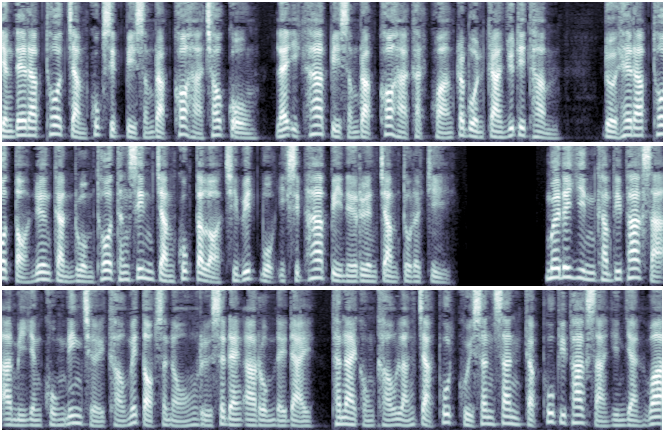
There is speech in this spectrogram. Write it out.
ยังได้รับโทษจำคุก 10 ปีสำหรับข้อหาช่อโกง และอีก 5 ปีสำหรับข้อหาขัดขวางกระบวนการยุติธรรม โดยให้รับโทษต่อเนื่องกันรวมโทษทั้งสิ้นจำคุกตลอดชีวิตบวกอีก 15 ปีในเรือนจำตุรกี เมื่อได้ยินคำพิพากษาอามียังคงนิ่งเฉยเขาไม่ตอบสนองหรือแสดงอารมณ์ใด ๆ ทนายของเขาหลังจากพูดคุยสั้นๆ กับผู้พิพากษายืนยันว่า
